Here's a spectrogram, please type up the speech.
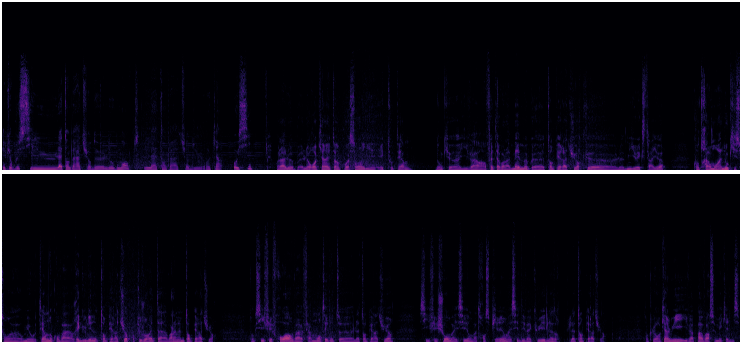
Et puis en plus, si la température de l'eau augmente, la température du requin aussi. Voilà, le, requin est un poisson, il est ectotherme, donc euh, il va en fait avoir la même euh, température que le milieu extérieur, contrairement à nous qui sont euh, homéothermes, donc on va réguler notre température pour toujours être à avoir la même température. Donc s'il fait froid, on va faire monter la température, s'il fait chaud, on va essayer, on va transpirer, on va essayer d'évacuer de la, de la température. Donc le requin, lui, il va pas avoir ce mécanisme.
